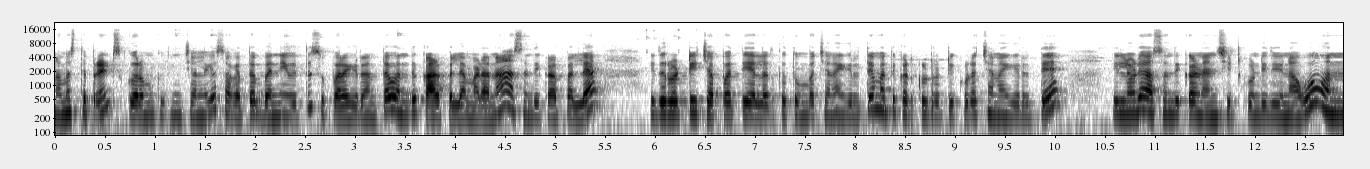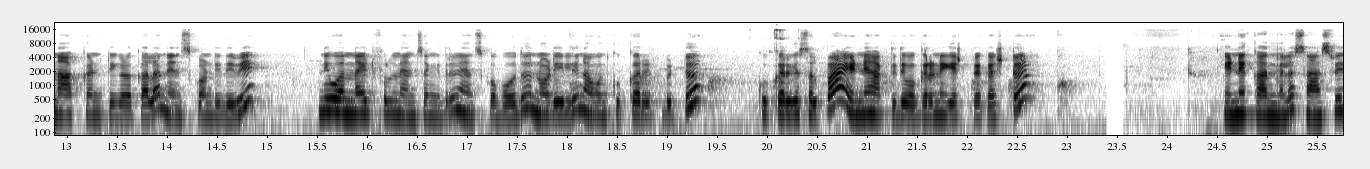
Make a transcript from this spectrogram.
ನಮಸ್ತೆ ಫ್ರೆಂಡ್ಸ್ ಗೌರಮ್ ಕುಕಿಂಗ್ ಚಾನಲ್ಗೆ ಸ್ವಾಗತ. ಬನ್ನಿ ಇವತ್ತು ಸೂಪರಾಗಿರೋಂಥ ಒಂದು ಕಾಳು ಪಲ್ಯ ಮಾಡೋಣ. ಅಸಂದಿ ಕಾಳು ಪಲ್ಯ ಇದು ರೊಟ್ಟಿ, ಚಪಾತಿ ಎಲ್ಲದಕ್ಕೂ ತುಂಬ ಚೆನ್ನಾಗಿರುತ್ತೆ ಮತ್ತು ಕಟ್ಕೊಳ್ ರೊಟ್ಟಿ ಕೂಡ ಚೆನ್ನಾಗಿರುತ್ತೆ. ಇಲ್ಲಿ ನೋಡಿ ಅಸಂದಿ ಕಾಳು ನೆನೆಸಿಟ್ಕೊಂಡಿದ್ದೀವಿ ನಾವು. ಒಂದು ನಾಲ್ಕು ಗಂಟೆಗಳ ಕಾಲ ನೆನೆಸ್ಕೊಂಡಿದ್ದೀವಿ ನೀವು ಒಂದು ನೈಟ್ ಫುಲ್ ನೆನೆಸಂಗಿದ್ರೆ ನೆನೆಸ್ಕೋಬೋದು. ನೋಡಿ ಇಲ್ಲಿ ನಾವು ಒಂದು ಕುಕ್ಕರ್ ಇಟ್ಬಿಟ್ಟು ಕುಕ್ಕರ್ಗೆ ಸ್ವಲ್ಪ ಎಣ್ಣೆ ಹಾಕ್ತಿದ್ದೀವಿ ಒಗ್ಗರಣೆಗೆ ಎಷ್ಟು ಬೇಕಷ್ಟು. ಎಣ್ಣೆ ಕಾದ್ಮೇಲೆ ಸಾಸಿವೆ,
